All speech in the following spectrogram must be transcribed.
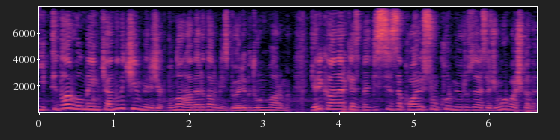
iktidar olma imkanını kim verecek? Bundan haberdar mıyız? Böyle bir durum var mı? Geri kalan herkes biz sizle koalisyon kurmuyoruz derse Cumhurbaşkanı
